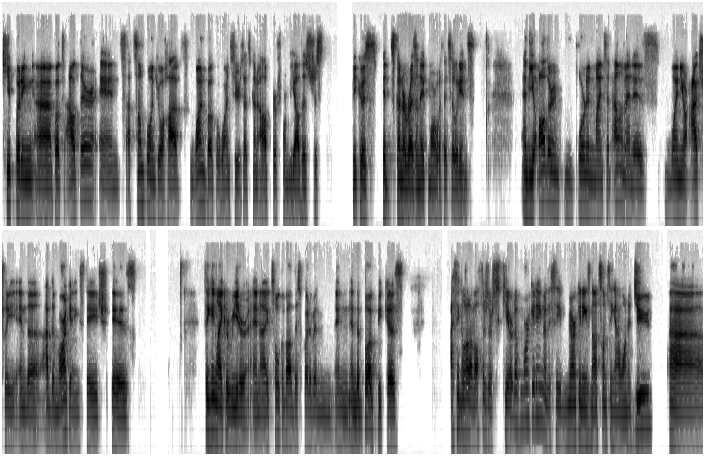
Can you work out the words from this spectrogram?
keep putting uh, books out there. And at some point you'll have one book or one series that's going to outperform the others just because it's going to resonate more with its audience and the other important mindset element is when you're actually in the at the marketing stage is thinking like a reader. And I talk about this quite a bit in, in, in the book because I think a lot of authors are scared of marketing or they say marketing is not something I want to do uh,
